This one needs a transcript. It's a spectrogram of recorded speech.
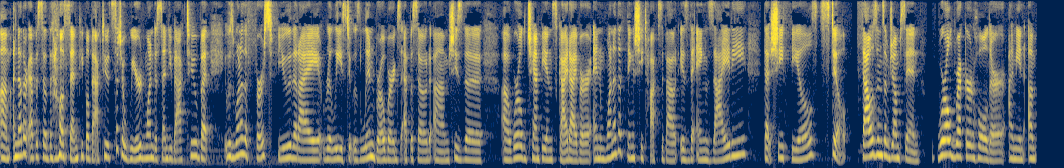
Um, another episode that I'll send people back to. It's such a weird one to send you back to, but it was one of the first few that I released. It was Lynn Broberg's episode. Um, she's the uh, world champion skydiver, and one of the things she talks about is the anxiety that she feels still. Thousands of jumps in, world record holder. I mean, um.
